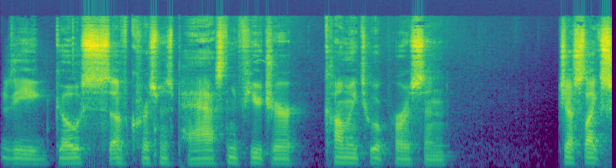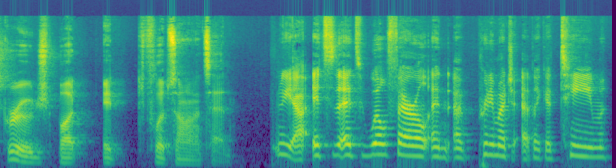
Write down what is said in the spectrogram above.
the ghosts of Christmas past and future coming to a person just like Scrooge, but it flips on its head. Yeah, it's it's Will Ferrell and uh, pretty much uh, like a team.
